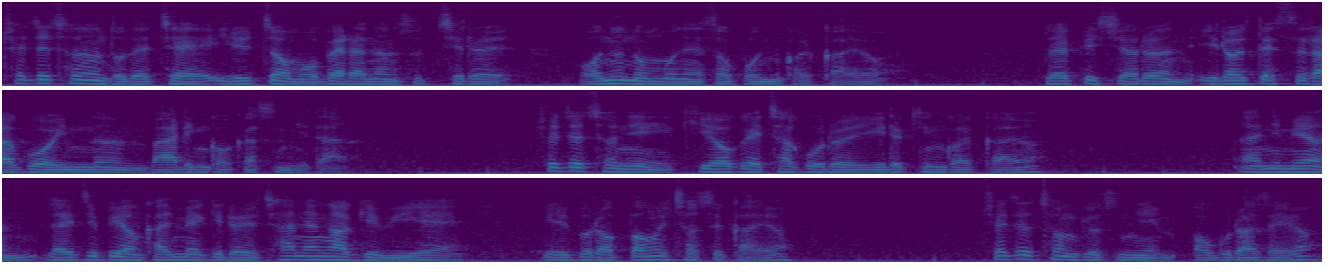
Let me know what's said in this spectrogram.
최재천은 도대체 1.5배라는 수치를 어느 논문에서 본 걸까요? 뇌피셜은 이럴 때 쓰라고 있는 말인 것 같습니다. 최재천이 기억의 착오를 일으킨 걸까요? 아니면 레즈비언 갈매기를 찬양하기 위해 일부러 뻥을 쳤을까요? 최재천 교수님 억울하세요?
